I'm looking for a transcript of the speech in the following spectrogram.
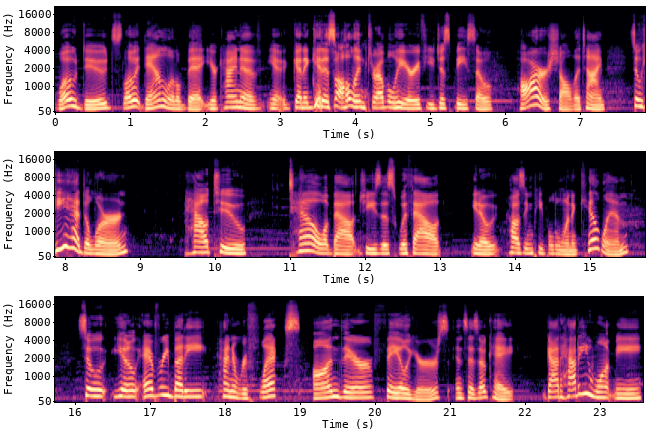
"Whoa, dude, slow it down a little bit. You're kind of you know, going to get us all in trouble here if you just be so harsh all the time." So he had to learn how to tell about Jesus without, you know, causing people to want to kill him. So, you know, everybody kind of reflects on their failures and says, okay, God, how do you want me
